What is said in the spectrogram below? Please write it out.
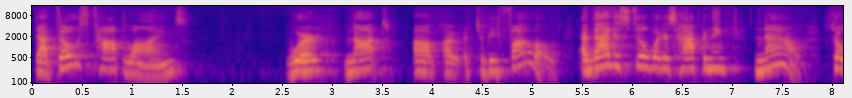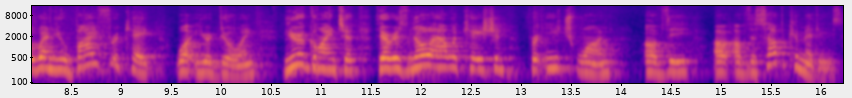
that those top lines were not uh, uh, to be followed. And that is still what is happening now. So when you bifurcate what you're doing, you're going to, there is no allocation for each one of the, uh, of the subcommittees.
